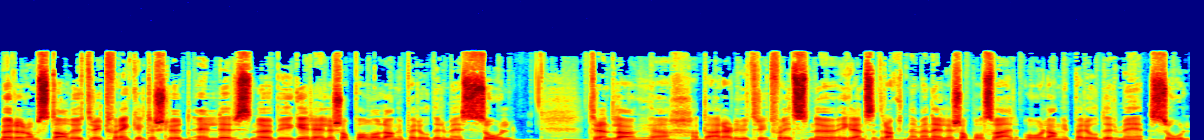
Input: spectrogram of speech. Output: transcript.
Møre og Romsdal utrygt for enkelte sludd- eller snøbyger, ellers opphold og lange perioder med sol. Trøndelag, ja, der er det utrygt for litt snø i grensetraktene, men ellers oppholdsvær og lange perioder med sol.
